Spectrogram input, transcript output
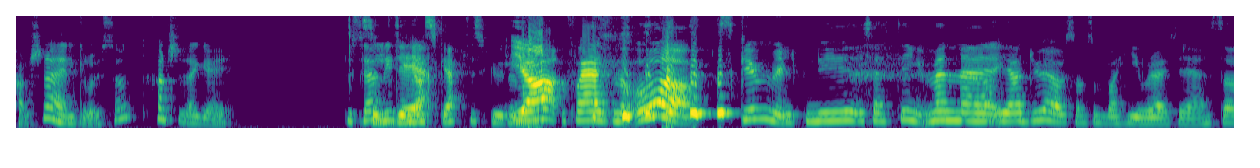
Kanskje det er helt grusomt. Kanskje det er gøy. Du ser Så litt det- mer skeptisk ut. Ja, for jeg er sånn Å, Skummelt, ny setting. Men eh, ja, du er jo sånn som bare hiver deg ut i det. Så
